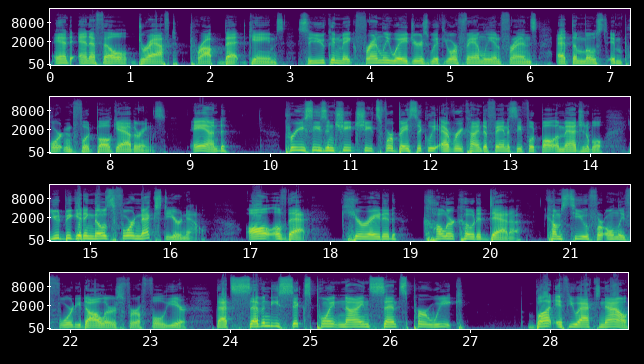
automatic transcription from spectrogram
and NFL draft prop bet games so you can make friendly wagers with your family and friends at the most important football gatherings. And preseason cheat sheets for basically every kind of fantasy football imaginable. You'd be getting those for next year now. All of that curated, color coded data comes to you for only $40 for a full year. That's 76.9 cents per week. But if you act now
